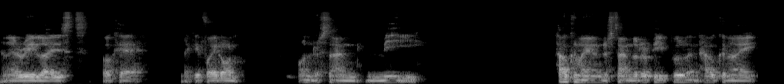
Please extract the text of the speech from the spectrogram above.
And I realized, okay, like if I don't understand me, how can I understand other people and how can I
